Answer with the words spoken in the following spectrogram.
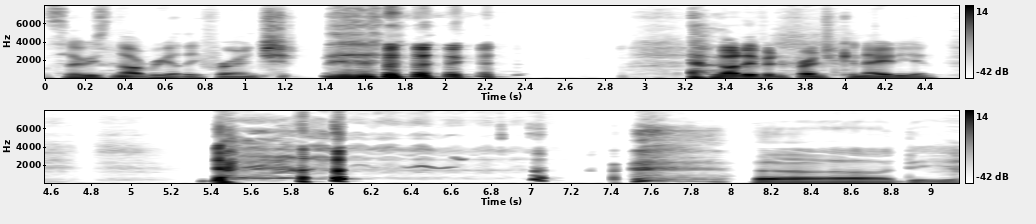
So he's not really French. not even French Canadian. oh dear.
